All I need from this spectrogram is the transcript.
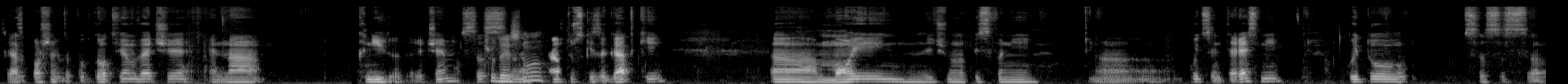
сега започнах да подготвям вече една книга, да речем, с Чудесно. авторски загадки, а, мои лично написвани, а, които са интересни, които са с а,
